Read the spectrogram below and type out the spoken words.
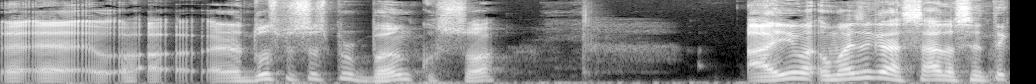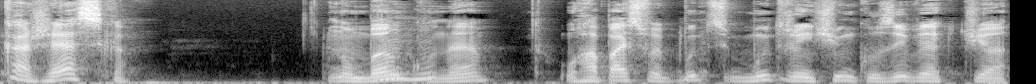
É, é, era duas pessoas por banco só. Aí o mais engraçado, eu sentei com a Jéssica num banco, uhum. né? O rapaz foi muito, muito gentil, inclusive, né? Que tinha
